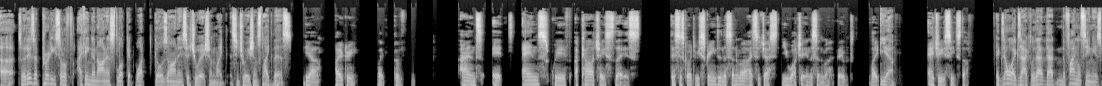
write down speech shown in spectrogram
Uh, so it is a pretty sort of, I think, an honest look at what goes on in situation like situations like this. Yeah, I agree. Like the, and it ends with a car chase that is this is going to be screened in the cinema, I suggest you watch it in the cinema. It, would like yeah, edgy seat stuff. Ex- oh, exactly. That that the final scene is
